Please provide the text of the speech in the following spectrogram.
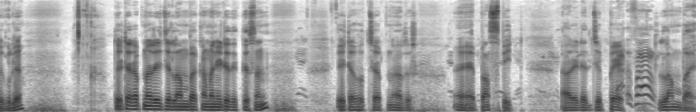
এগুলো। তো এটার আপনার এই যে লম্বা কামানিটা দেখতেছেন এটা হচ্ছে আপনার পাঁচ ফিট আর এটার যে পেট লম্বায়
